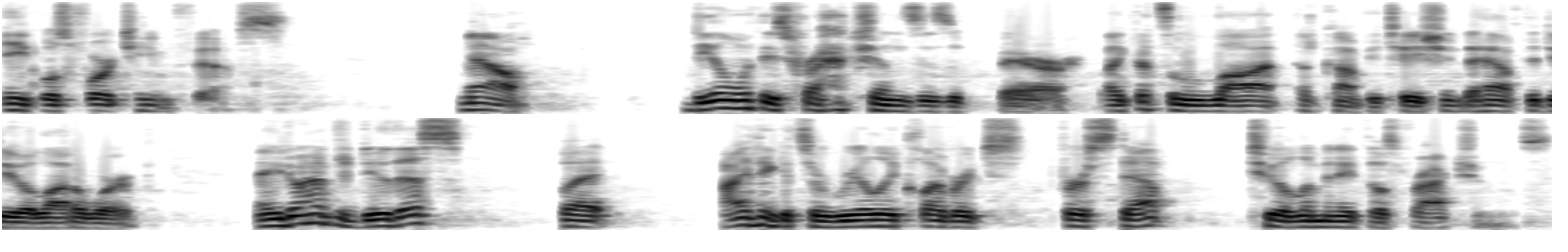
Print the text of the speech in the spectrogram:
equals 14 fifths. Now, dealing with these fractions is a bear. Like that's a lot of computation to have to do, a lot of work. Now you don't have to do this, but I think it's a really clever first step to eliminate those fractions.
